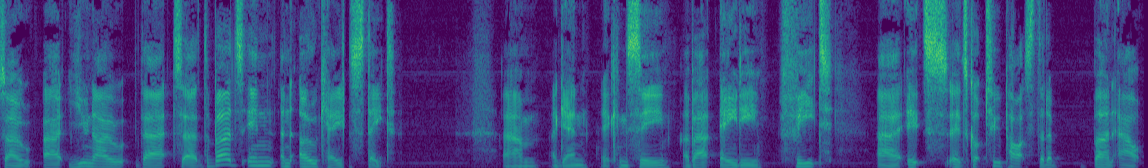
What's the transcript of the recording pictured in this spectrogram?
So uh, you know that uh, the bird's in an okay state. Um, again, it can see about 80 feet. Uh, it's it's got two parts that are burnt out.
